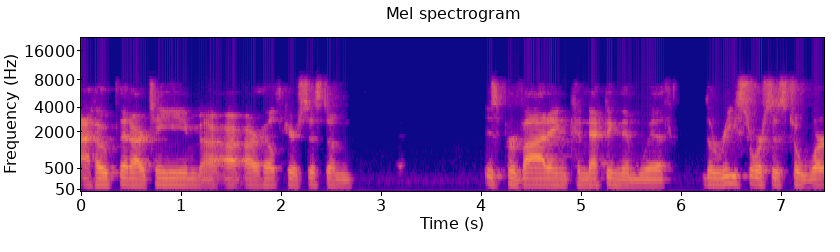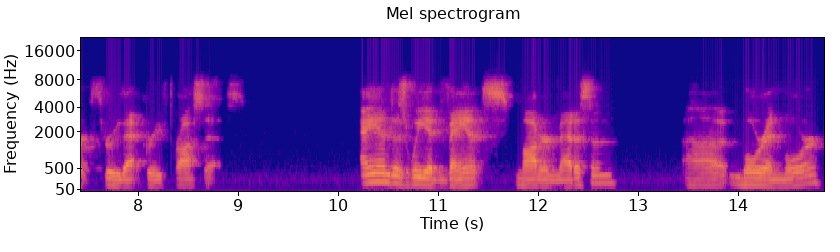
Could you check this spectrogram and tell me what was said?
I hope that our team, our, our healthcare system, is providing, connecting them with the resources to work through that grief process and as we advance modern medicine uh, more and more,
